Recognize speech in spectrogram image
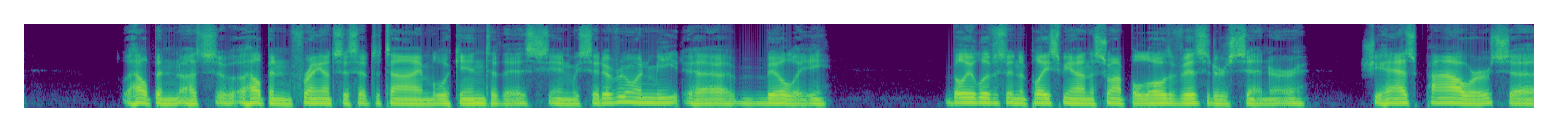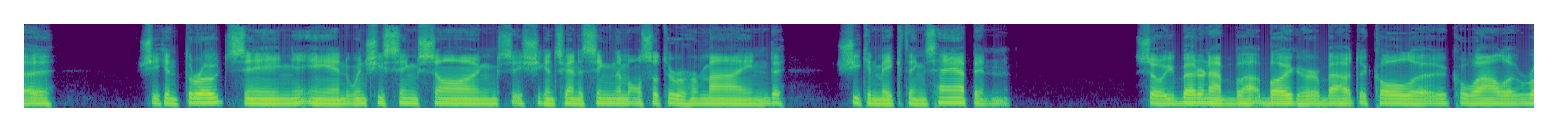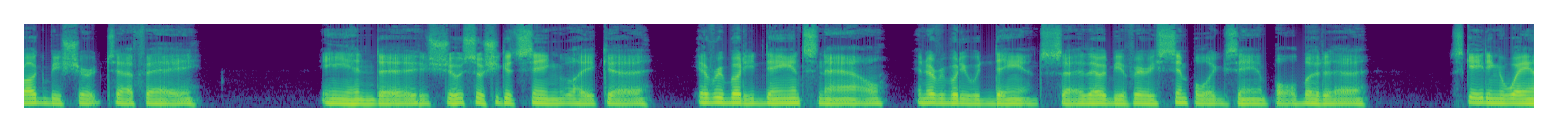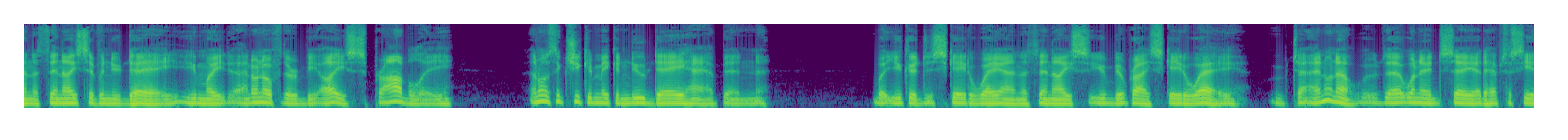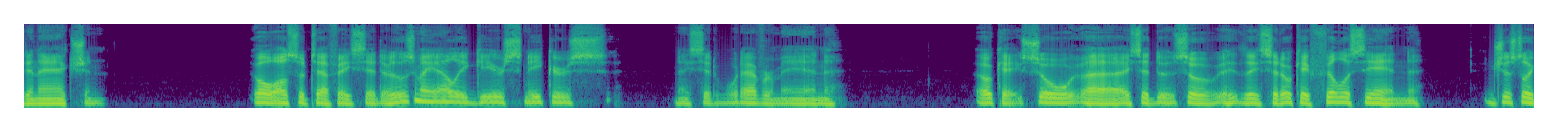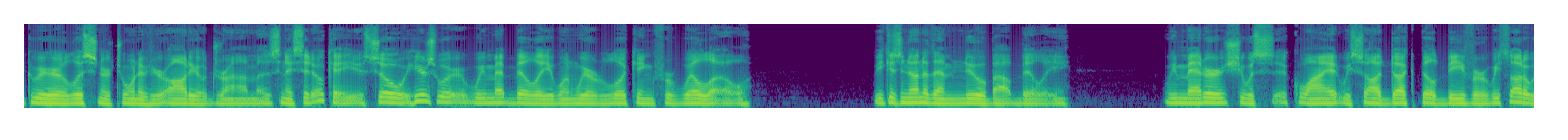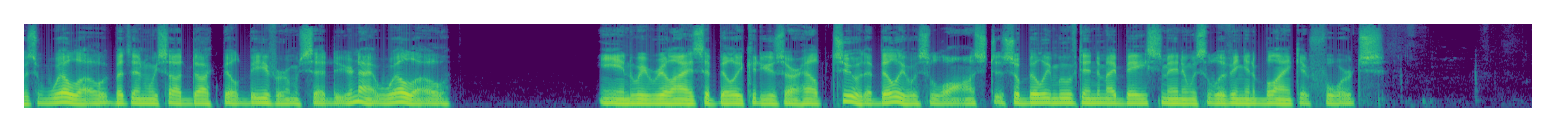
helping us, helping Francis at the time look into this. And we said, everyone meet uh, Billy. Billy lives in a place beyond the swamp below the visitor center. She has powers. Uh, she can throat sing, and when she sings songs, she can kind of sing them also through her mind. She can make things happen. So you better not bug her about the cola koala rugby shirt Tefe. And uh, so she could sing like uh, "Everybody Dance Now." And everybody would dance. Uh, that would be a very simple example, but uh, skating away on the thin ice of a new day, you might, I don't know if there would be ice, probably. I don't think she could make a new day happen, but you could skate away on the thin ice. You'd probably skate away. I don't know. That one I'd say I'd have to see it in action. Oh, also Tefe said, are those my LA Gear sneakers? And I said, whatever, man. Okay, so uh, I said, uh, so uh, they said, okay, fill us in, just like we were a listener to one of your audio dramas. And I said, okay, so here's where we met Billy when we were looking for Willow, because none of them knew about Billy. We met her. She was uh, quiet. We saw a duck-billed beaver. We thought it was Willow, but then we saw a duck-billed beaver, and we said, you're not Willow. And we realized that Billy could use our help too, that Billy was lost. So Billy moved into my basement and was living in a blanket fort.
